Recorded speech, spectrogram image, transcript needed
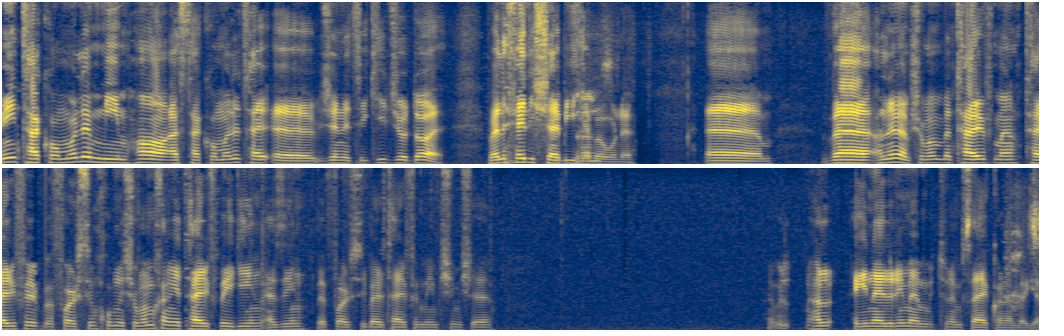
این تکامل میم ها از تکامل ژنتیکی جداه ولی خیلی شبیه به درست. اونه. ام، و حالا نمیم شما من تعریف من تعریف به فارسیم خوب نیست. شما می‌خواین یه تعریف بگین از این به فارسی برای تعریف میم چی میشه؟ حالا اگه ندارین من می‌تونم سعی کنم بگم.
